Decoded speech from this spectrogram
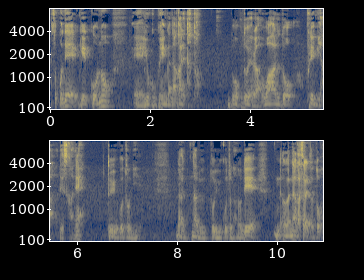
そこで月光の、えー、予告編が流れたと。どどうやらワールドプレミアですかね。ということにななるということなので、流されたと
